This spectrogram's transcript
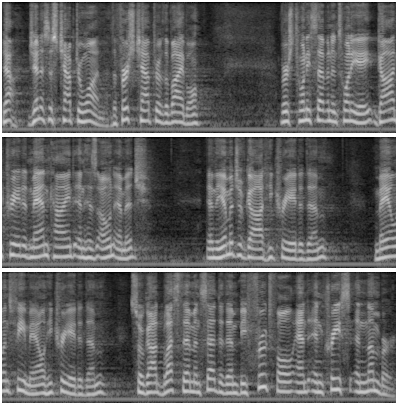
Yeah, Genesis chapter 1, the first chapter of the Bible, verse 27 and 28. God created mankind in his own image. In the image of God, he created them. Male and female, he created them. So God blessed them and said to them, Be fruitful and increase in number.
